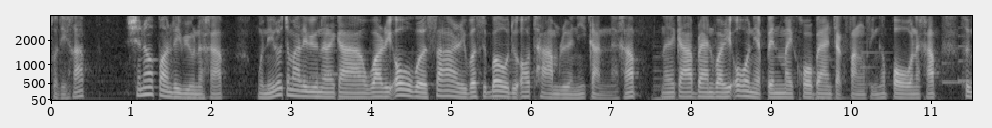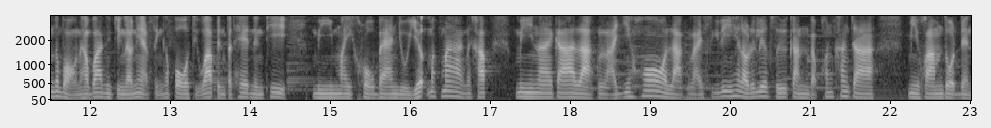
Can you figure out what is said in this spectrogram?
สวัสดีครับ Channel ปอนรีวิวนะครับ วันนี้เราจะมารีวิวนาฬิกา Vario Versa Reversible Dual Time เรือนนี้กันนะครับนาฬิกาแบรนด์ Vario เนี่ยเป็นไมโครแบรนด์จากฝั่งสิงคโปร์นะครับซึ่งต้องบอกนะครับว่าจริงๆแล้วเนี่ยสิงคโปร์ถือว่าเป็นประเทศหนึ่งที่มีไมโครแบรนด์อยู่เยอะมากๆนะครับมีนาฬิกาหลากหลายยี่ห้อ หลากหลายซีรีส์ให้เราได้เลือกซื้อกันแบบค่อนข้างจะ มีความโดดเด่น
